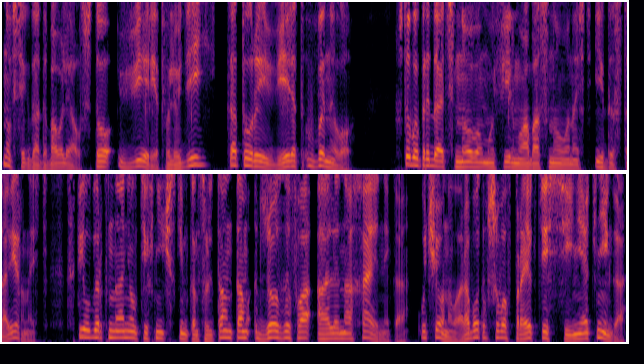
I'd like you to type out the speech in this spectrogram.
но всегда добавлял, что верит в людей, которые верят в НЛО. Чтобы придать новому фильму обоснованность и достоверность, Спилберг нанял техническим консультантом Джозефа Аллена Хайника, ученого, работавшего в проекте «Синяя книга»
